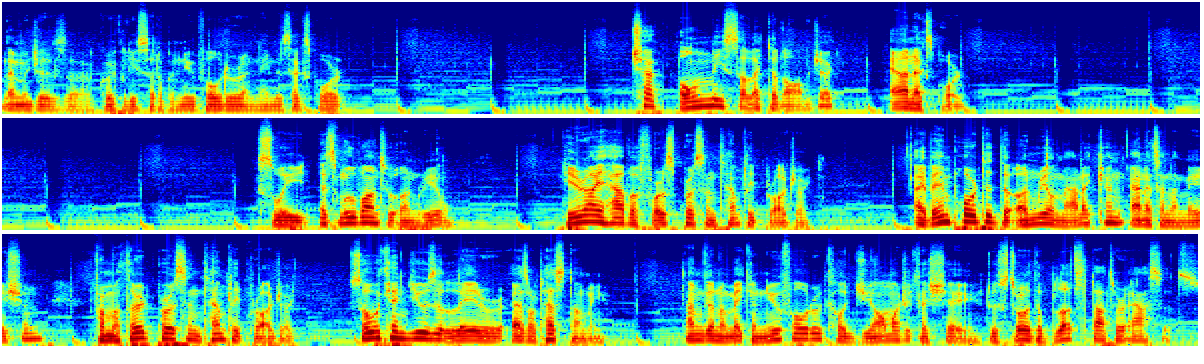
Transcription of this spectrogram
Let me just uh, quickly set up a new folder and name this export. Check only selected object and export. Sweet, let's move on to Unreal. Here I have a first person template project. I've imported the Unreal Mannequin and its animation from a third person template project, so we can use it later as our test dummy. I'm gonna make a new folder called Geometry Cache to store the blood splatter assets.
